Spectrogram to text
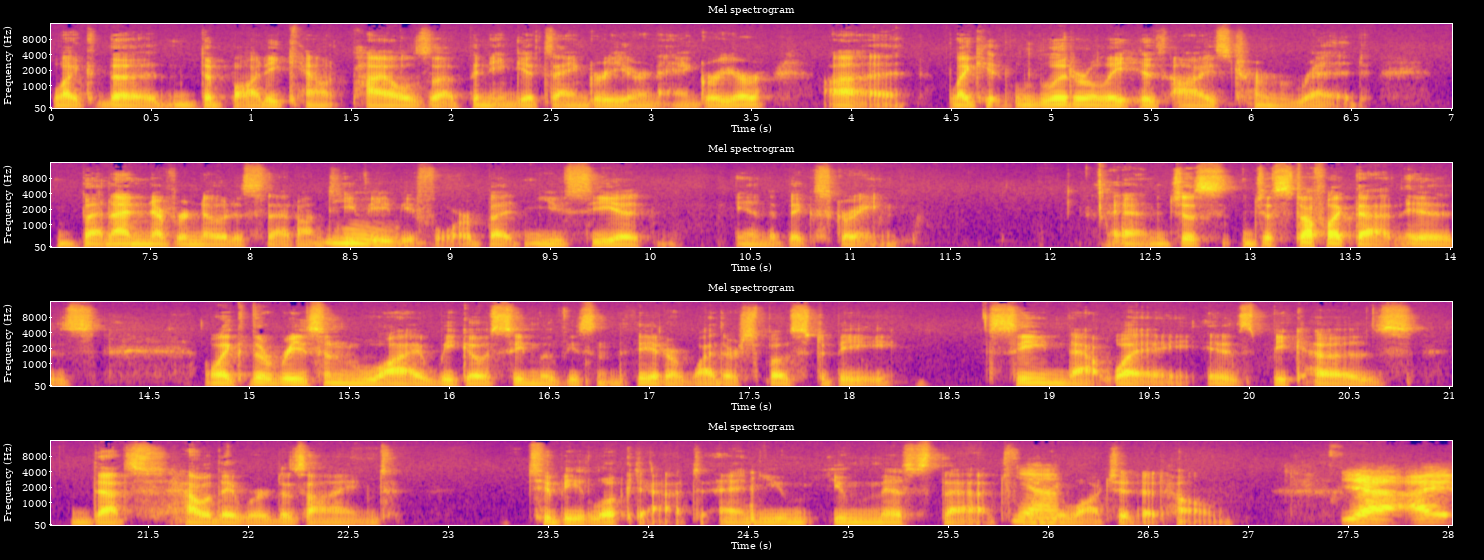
like the the body count piles up and he gets angrier and angrier uh, like it, literally his eyes turn red but I never noticed that on TV mm. before but you see it in the big screen and just just stuff like that is like the reason why we go see movies in the theater, why they're supposed to be seen that way, is because that's how they were designed to be looked at, and you you miss that yeah. when you watch it at home. Yeah, I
